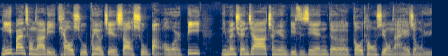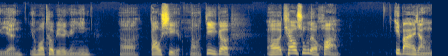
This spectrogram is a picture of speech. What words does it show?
你一般从哪里挑书？朋友介绍、书榜，偶尔 B，你们全家成员彼此之间的沟通是用哪一种语言？有没有特别的原因？呃，刀谢啊，第一个呃，挑书的话。一般来讲，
